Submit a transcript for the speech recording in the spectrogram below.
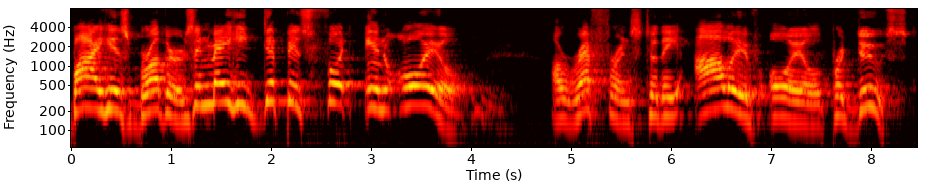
by his brothers, and may he dip his foot in oil, a reference to the olive oil produced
